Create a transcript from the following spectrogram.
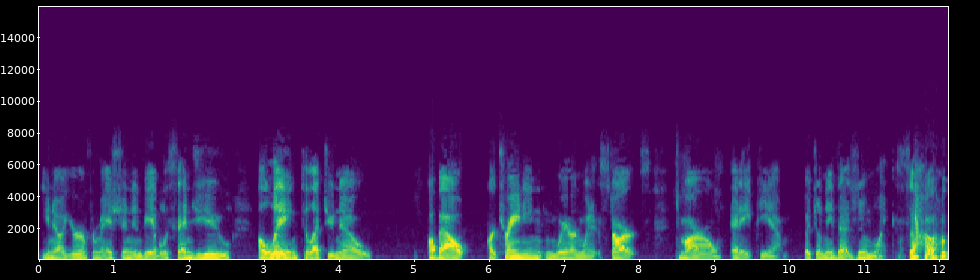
you know, your information and be able to send you a link to let you know about our training and where and when it starts tomorrow at 8 p.m. But you'll need that Zoom link. So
